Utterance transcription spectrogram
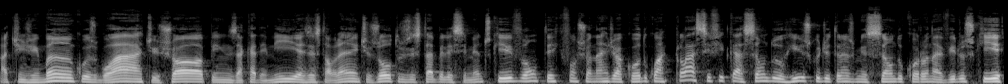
atingem bancos, boates, shoppings, academias, restaurantes, outros estabelecimentos que vão ter que funcionar de acordo com a classificação do risco de transmissão do coronavírus que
